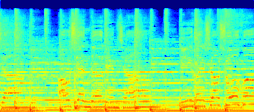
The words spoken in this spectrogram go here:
下，凹陷的脸颊，你很少说话，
